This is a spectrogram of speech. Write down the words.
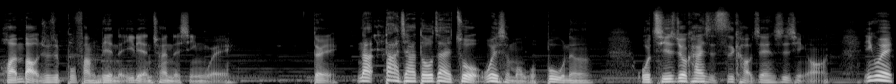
环保就是不方便的一连串的行为。对，那大家都在做，为什么我不呢？我其实就开始思考这件事情哦，因为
